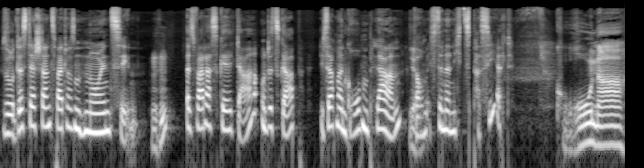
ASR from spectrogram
So, das ist der Stand 2019. Mhm. Es war das Geld da und es gab, ich sag mal, einen groben Plan. Ja. Warum ist denn da nichts passiert? Corona,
